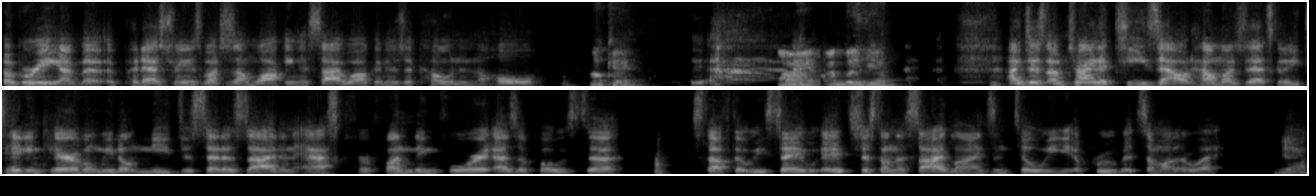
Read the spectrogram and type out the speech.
agree. I'm a pedestrian as much as I'm walking a sidewalk and there's a cone in the hole. Okay. Yeah. All right, I'm with you. I just I'm trying to tease out how much that's going to be taken care of, and we don't need to set aside and ask for funding for it, as opposed to stuff that we say it's just on the sidelines until we approve it some other way. Yeah.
